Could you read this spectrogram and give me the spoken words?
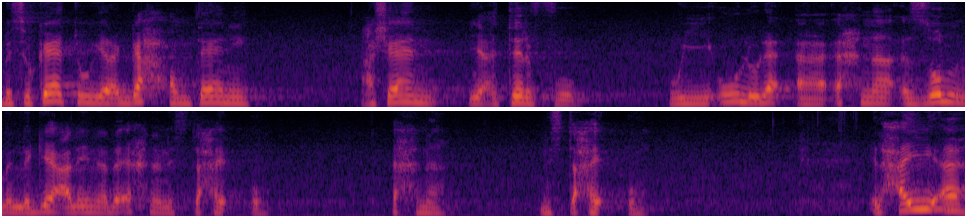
بسكاته يرجعهم تاني عشان يعترفوا ويقولوا لا إحنا الظلم اللي جه علينا ده إحنا نستحقه. إحنا نستحقه. الحقيقة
